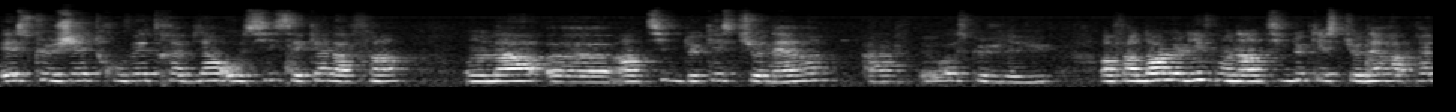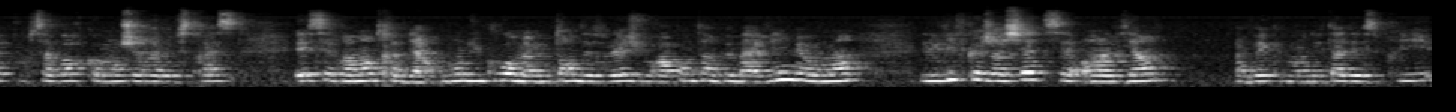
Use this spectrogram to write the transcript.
Et ce que j'ai trouvé très bien aussi, c'est qu'à la fin, on a un type de questionnaire. où est-ce que je l'ai vu? Enfin, dans le livre, on a un type de questionnaire après pour savoir comment gérer le stress. Et c'est vraiment très bien. Bon, du coup, en même temps, désolé, je vous raconte un peu ma vie, mais au moins, les livres que j'achète, c'est en lien avec mon état d'esprit,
